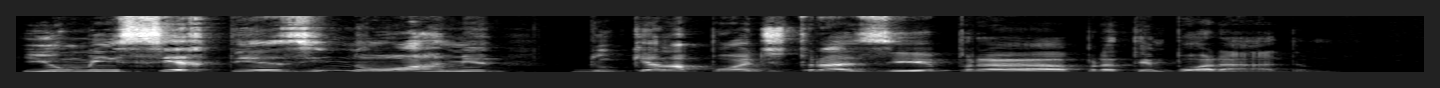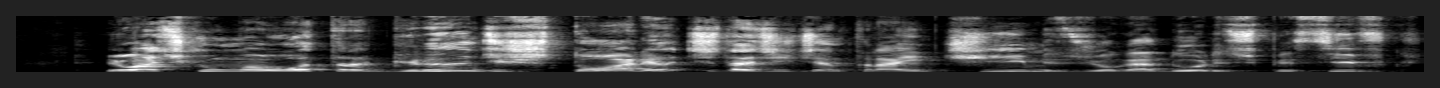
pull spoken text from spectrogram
e uma incerteza enorme do que ela pode trazer para a temporada. Eu acho que uma outra grande história, antes da gente entrar em times, jogadores específicos,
